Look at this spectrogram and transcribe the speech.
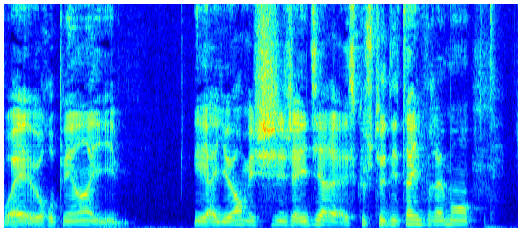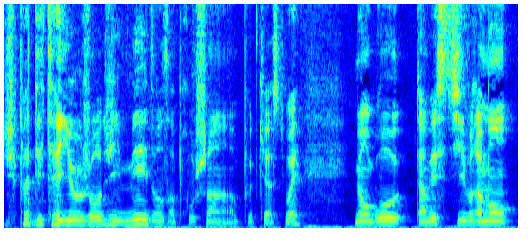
ouais, européens et, et ailleurs, mais j'allais dire, est-ce que je te détaille vraiment? Je vais pas détailler aujourd'hui, mais dans un prochain podcast, ouais. Mais en gros, tu investis vraiment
